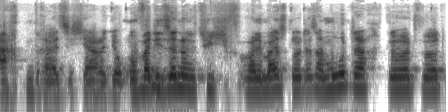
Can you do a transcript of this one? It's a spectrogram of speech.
38 Jahre jung. Und weil die Sendung natürlich bei den meisten Leuten erst am Montag gehört wird,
